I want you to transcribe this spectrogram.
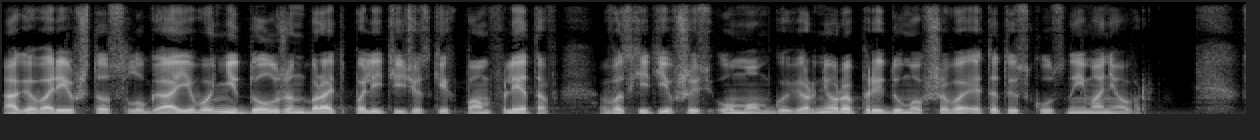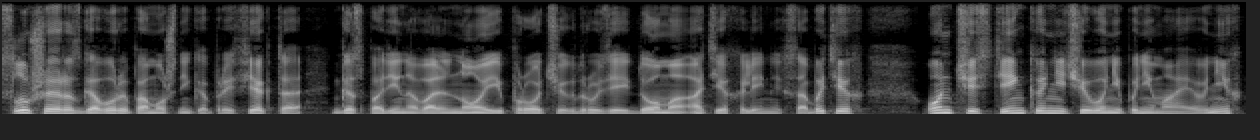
оговорив, что слуга его не должен брать политических памфлетов, восхитившись умом гувернера, придумавшего этот искусный маневр. Слушая разговоры помощника префекта, господина Вально и прочих друзей дома о тех или иных событиях, он частенько, ничего не понимая в них,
